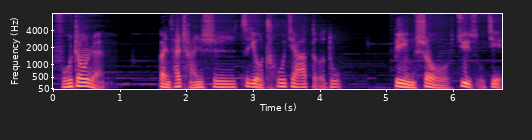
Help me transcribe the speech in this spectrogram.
福州人。本才禅师自幼出家得度，并受具足戒，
